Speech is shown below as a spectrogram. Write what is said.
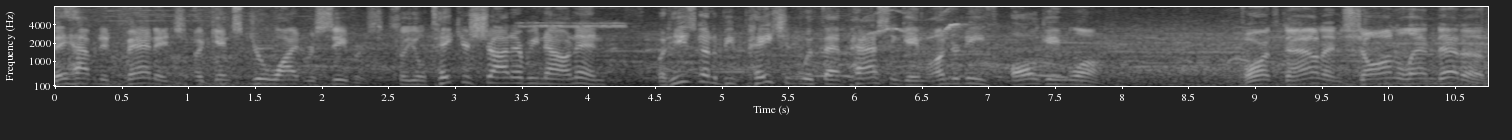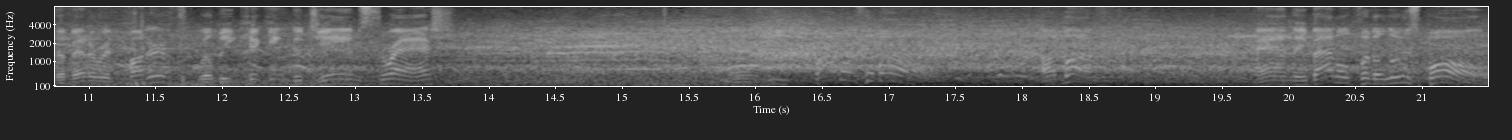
they have an advantage against your wide receivers. So you'll take your shot every now and then, but he's going to be patient with that passing game underneath all game long. Fourth down, and Sean Landeta, the veteran punter, will be kicking to James Thrash. And he bobbles the ball. A muff. And they battle for the loose ball.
